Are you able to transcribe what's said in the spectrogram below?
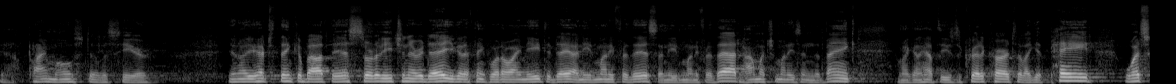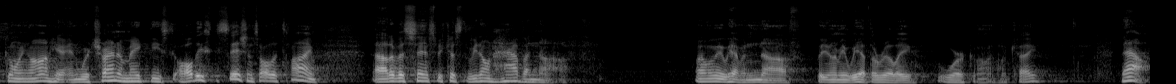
Yeah, probably most of us here. You know, you have to think about this sort of each and every day. You've got to think, what do I need today? I need money for this. I need money for that. How much money's in the bank? Am I going to have to use the credit card till I get paid? What's going on here? And we're trying to make these, all these decisions all the time out of a sense because we don't have enough. Well, maybe we have enough, but you know what I mean? We have to really work on it, okay? Now,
